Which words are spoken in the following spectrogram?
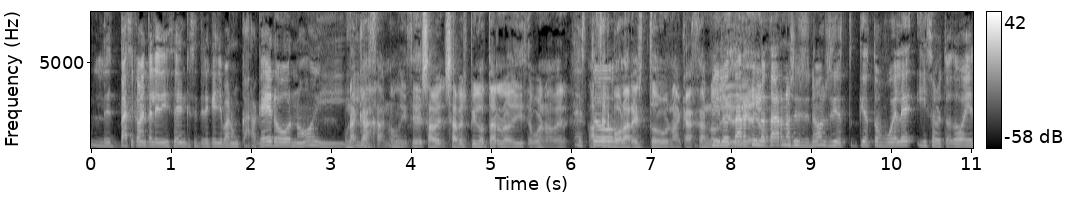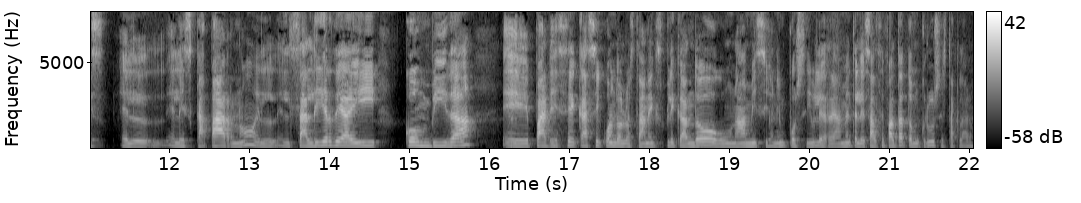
le- básicamente le dicen que se tiene que llevar un carguero, ¿no? Y, Una y caja, ¿no? Dice, ¿sabes, ¿sabes pilotarlo? Y dice, bueno, a ver, Esto- hacer volar esto, una caja, no pilotar, diría yo. pilotar, no sé si no, si es- que esto vuele y sobre todo es el, el escapar, ¿no? El, el salir de ahí con vida. eh, parece casi cuando lo están explicando una misión imposible. Realmente les hace falta Tom Cruise, está claro.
